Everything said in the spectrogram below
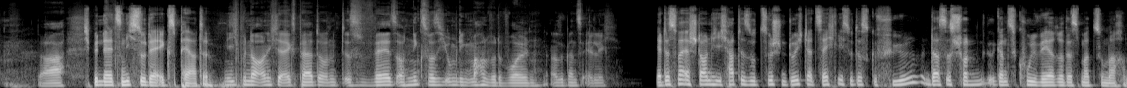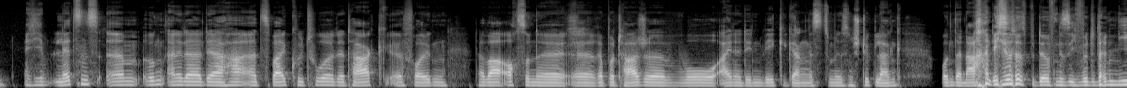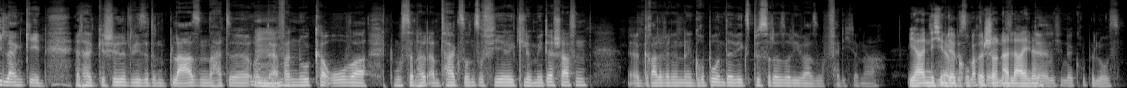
ja, Ich bin da jetzt nicht so der Experte. nee, ich bin da auch nicht der Experte und es wäre jetzt auch nichts, was ich unbedingt machen würde wollen. Also ganz ehrlich. Ja, das war erstaunlich. Ich hatte so zwischendurch tatsächlich so das Gefühl, dass es schon ganz cool wäre, das mal zu machen. Ich habe letztens ähm, irgendeine der, der HR2 Kultur der Tag äh, Folgen, da war auch so eine äh, Reportage, wo eine den Weg gegangen ist, zumindest ein Stück lang. Und danach hatte ich so das Bedürfnis, ich würde da nie lang gehen. Er hat halt geschildert, wie sie dann Blasen hatte und Mhm. einfach nur K.O. war. Du musst dann halt am Tag so und so viel Kilometer schaffen. Äh, Gerade wenn du in einer Gruppe unterwegs bist oder so, die war so fertig danach. Ja, nicht in Ja, der das macht Gruppe, schon alleine. ja nicht in der Gruppe los.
